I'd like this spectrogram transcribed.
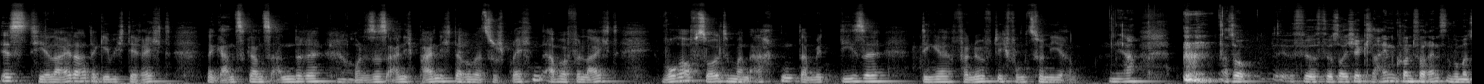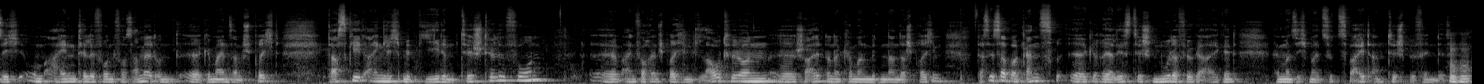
ist hier leider, da gebe ich dir recht, eine ganz, ganz andere. Und es ist eigentlich peinlich, darüber zu sprechen, aber vielleicht, worauf sollte man achten, damit diese Dinge vernünftig funktionieren? Ja, also für, für solche kleinen Konferenzen, wo man sich um ein Telefon versammelt und äh, gemeinsam spricht, das geht eigentlich mit jedem Tischtelefon. Äh, einfach entsprechend laut hören, äh, schalten und dann kann man miteinander sprechen. Das ist aber ganz äh, realistisch nur dafür geeignet, wenn man sich mal zu zweit am Tisch befindet. Mhm.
